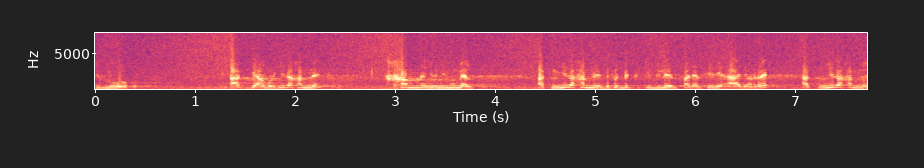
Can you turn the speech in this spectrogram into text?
jubluwoo ko ak jàmbur ñi nga xam ne xam nañu ni mu mel ak ñi nga xam ne dafa dëkk ci di leen fajal seeni aajoon rek ak ñi nga xam ne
